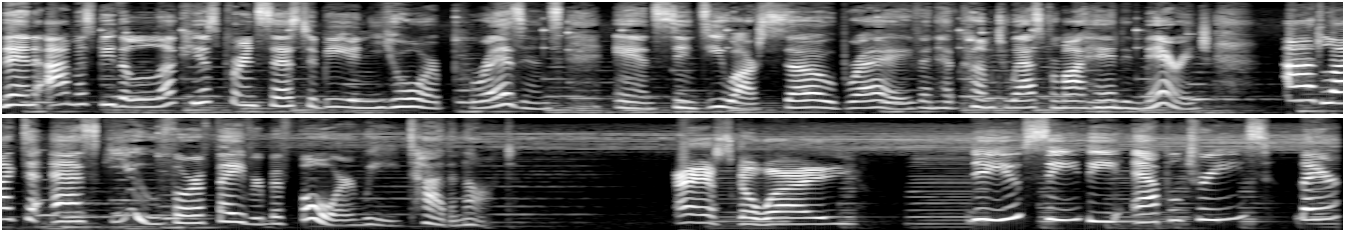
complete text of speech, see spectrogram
Then I must be the luckiest princess to be in your presence. And since you are so brave and have come to ask for my hand in marriage, I'd like to ask you for a favor before we tie the knot. Ask away. Do you see the apple trees there?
